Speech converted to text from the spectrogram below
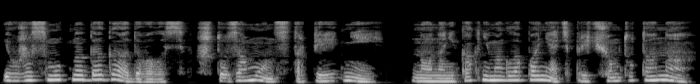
и уже смутно догадывалась, что за монстр перед ней. Но она никак не могла понять, при чем тут она.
